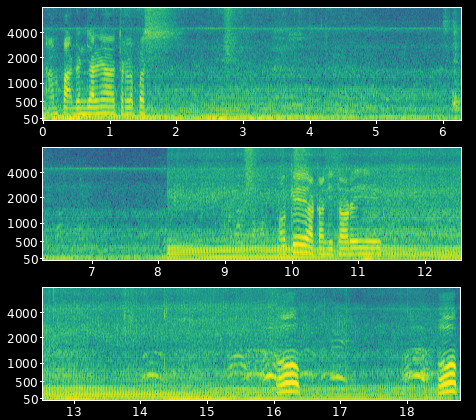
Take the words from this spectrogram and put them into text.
nampak genjalnya terlepas. Oke, akan ditarik. Up. Up.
